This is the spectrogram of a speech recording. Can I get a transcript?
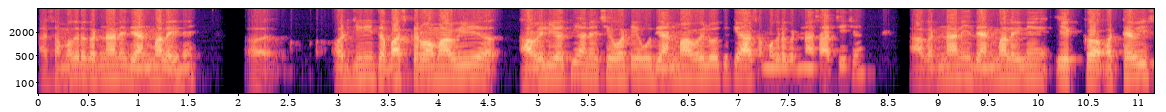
આ સમગ્ર ઘટનાને ધ્યાનમાં લઈને અરજીની તપાસ કરવામાં આવી, આવેલી હતી અને છેવટે એવું ધ્યાનમાં આવેલું હતું કે આ સમગ્ર ઘટના સાચી છે. આ ઘટનાને ધ્યાનમાં લઈને એક અઠ્યાવીસ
